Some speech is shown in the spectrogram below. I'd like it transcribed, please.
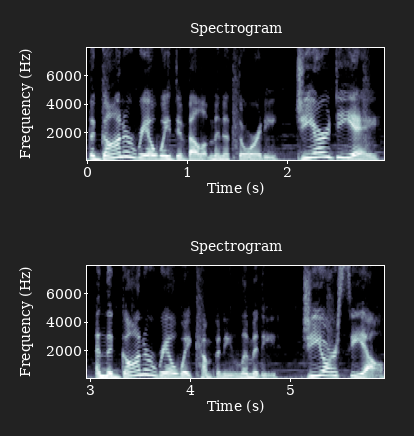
The Ghana Railway Development Authority, GRDA, and the Ghana Railway Company Limited, GRCL,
